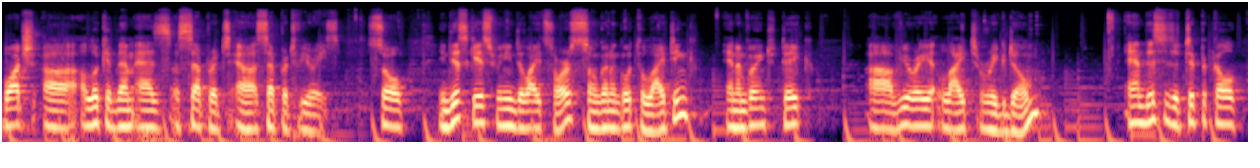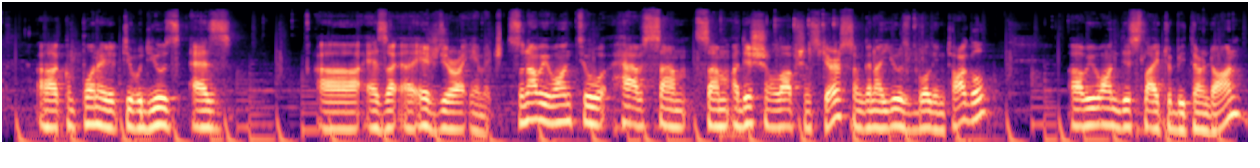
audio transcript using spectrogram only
watch, uh, look at them as a separate, uh, separate V-Rays. So in this case, we need the light source. So I'm gonna go to lighting and I'm going to take uh, V-Ray light rig dome. And this is a typical uh, component that you would use as uh, as a, a, image. So now we want to have some, some additional options here. So I'm gonna use Boolean toggle. Uh, we want this light to be turned on.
